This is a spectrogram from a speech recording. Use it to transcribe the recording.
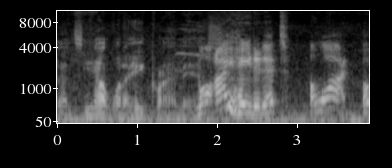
That's not what a hate crime is. Well, I hated it a lot. Oh,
